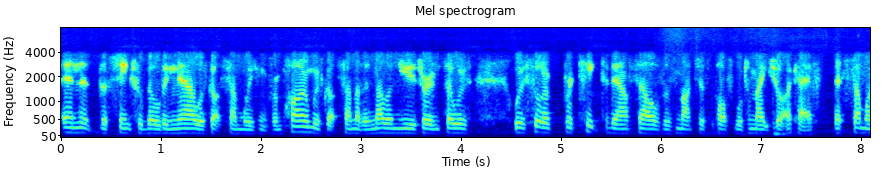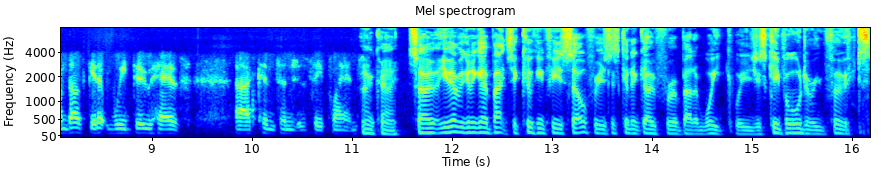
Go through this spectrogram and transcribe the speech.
in the central building now. We've got some working from home. We've got some at another newsroom. So we've we've sort of protected ourselves as much as possible to make sure. Okay, if, if someone does get it, we do have uh, contingency plans. Okay, so are you ever going to go back to cooking for yourself, or is this going to go for about a week where you just keep ordering food?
